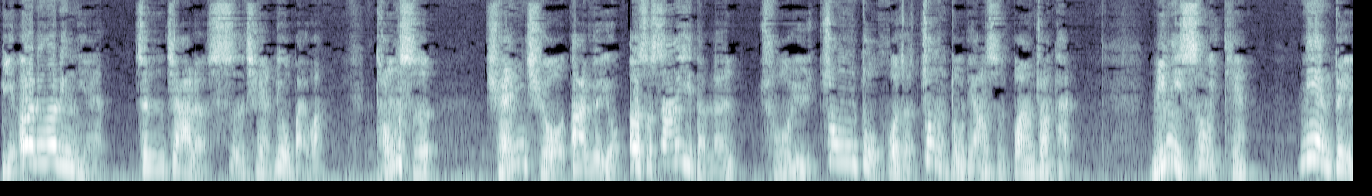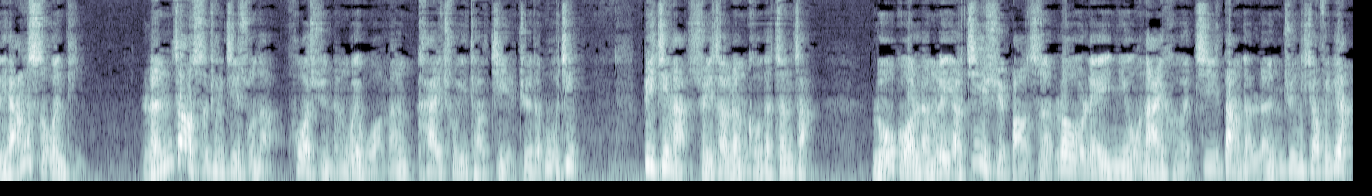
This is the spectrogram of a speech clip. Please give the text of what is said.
比二零二零年增加了四千六百万。同时，全球大约有二十三亿的人处于中度或者重度粮食不安状态。民以食为天，面对粮食问题，人造食品技术呢，或许能为我们开出一条解决的路径。毕竟啊，随着人口的增长，如果人类要继续保持肉类、牛奶和鸡蛋的人均消费量，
